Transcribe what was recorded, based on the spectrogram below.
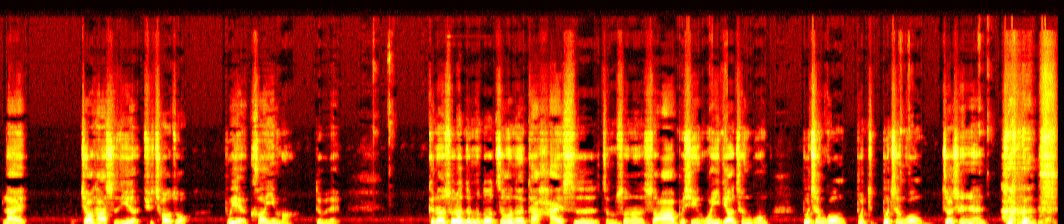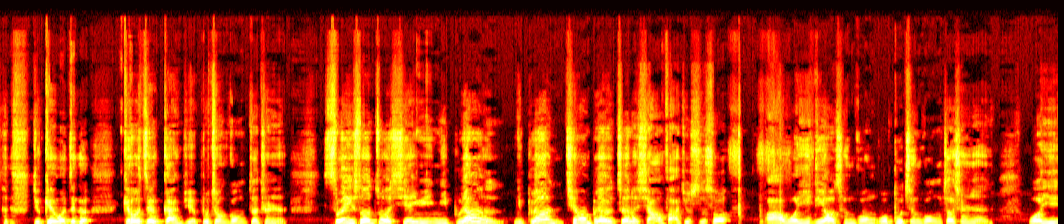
来，脚踏实地的去操作，不也可以吗？对不对？跟他说了这么多之后呢，他还是怎么说呢？说啊，不行，我一定要成功，不成功不不成功则成仁，就给我这个给我这个感觉，不成功则成仁。所以说做闲鱼，你不要你不要千万不要有这样的想法，就是说啊，我一定要成功，我不成功则成仁。我一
